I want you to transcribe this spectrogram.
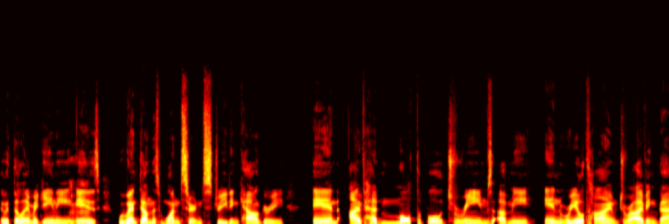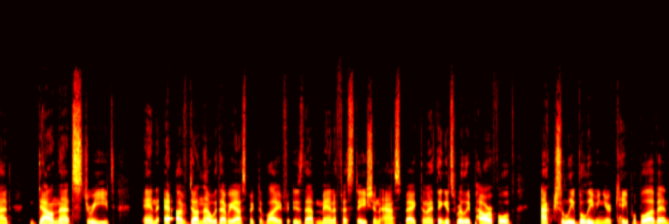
with the Lamborghini Mhm. is we went down this one certain street in Calgary, and I've had multiple dreams of me in real time driving that down that street. And I've done that with every aspect of life is that manifestation aspect. And I think it's really powerful of actually believing you're capable of it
